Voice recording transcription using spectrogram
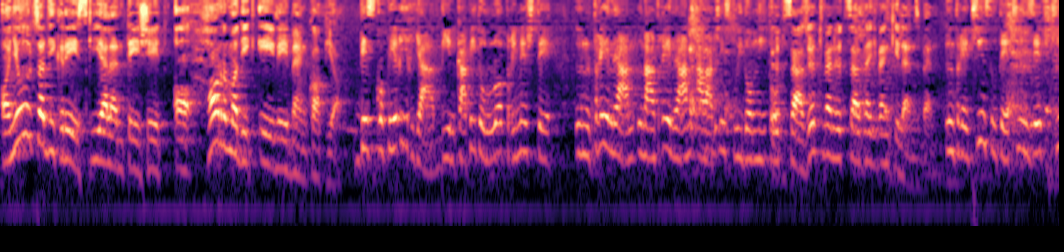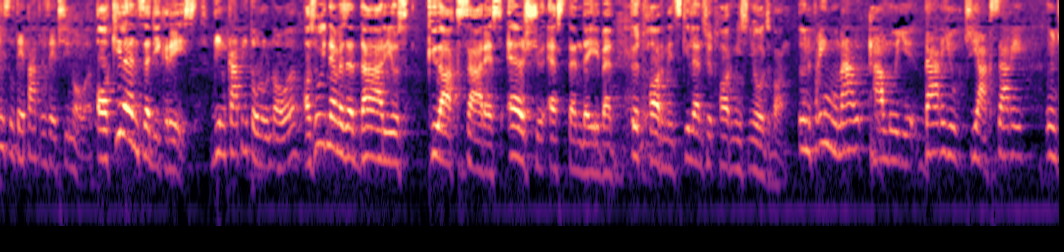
A nyolcadik rész kijelentését a harmadik évében kapja. Descoperirea din capitolul 8 primește în, treilea an, în al treilea an al acestui domnitor, 550-549-ben. între 550-549. A kilencedik részt Din capitolul 9, az úgynevezett Darius Kyaxares első esztendejében 539-538-ban. în primul an al lui Dariu Ciaxare, în 539-538.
